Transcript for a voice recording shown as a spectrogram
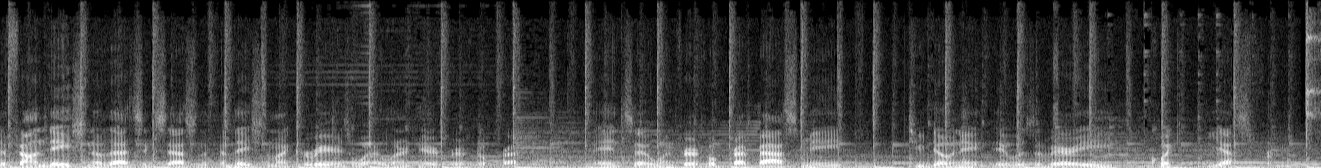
the foundation of that success and the foundation of my career is what I learned here at Fairfield Prep. And so when Fairfield Prep asked me to donate, it was a very quick yes for me.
